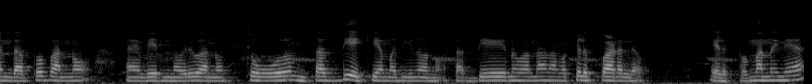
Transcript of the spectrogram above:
എന്താ അപ്പോൾ പറഞ്ഞു വരുന്നവർ പറഞ്ഞു ചോറും സദ്യ ആക്കിയാൽ മതി എന്ന് പറഞ്ഞു. സദ്യ എന്ന് പറഞ്ഞാൽ നമുക്ക് എളുപ്പമാണല്ലോ എളുപ്പം പറഞ്ഞു കഴിഞ്ഞാൽ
